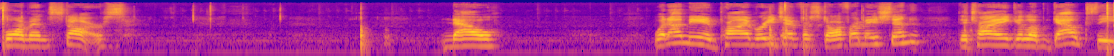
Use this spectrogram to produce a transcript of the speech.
forming stars. Now, when I mean prime region for star formation, the Triangulum Galaxy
